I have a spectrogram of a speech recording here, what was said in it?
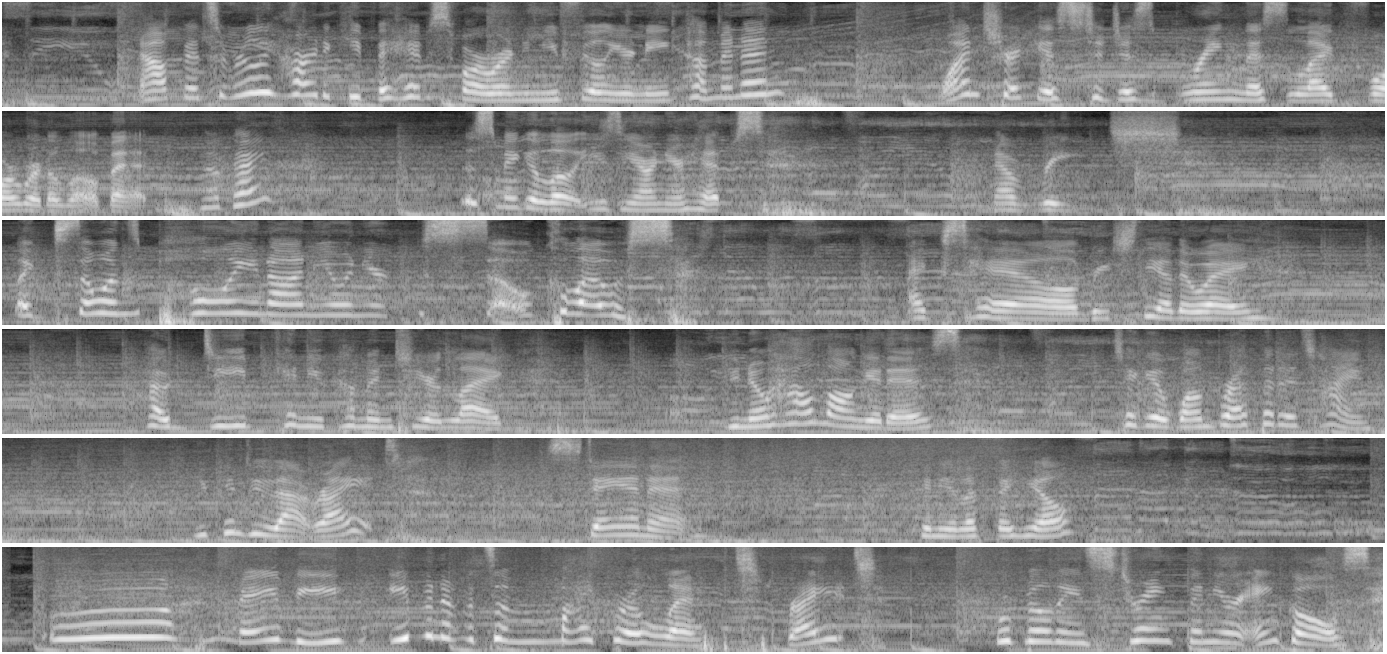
Now, if it's really hard to keep the hips forward and you feel your knee coming in, one trick is to just bring this leg forward a little bit, okay? Just make it a little easier on your hips. Now reach. Like someone's pulling on you and you're so close. Exhale, reach the other way. How deep can you come into your leg? You know how long it is. Take it one breath at a time. You can do that, right? Stay in it. Can you lift the heel? Ooh, maybe. Even if it's a micro lift, right? We're building strength in your ankles.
